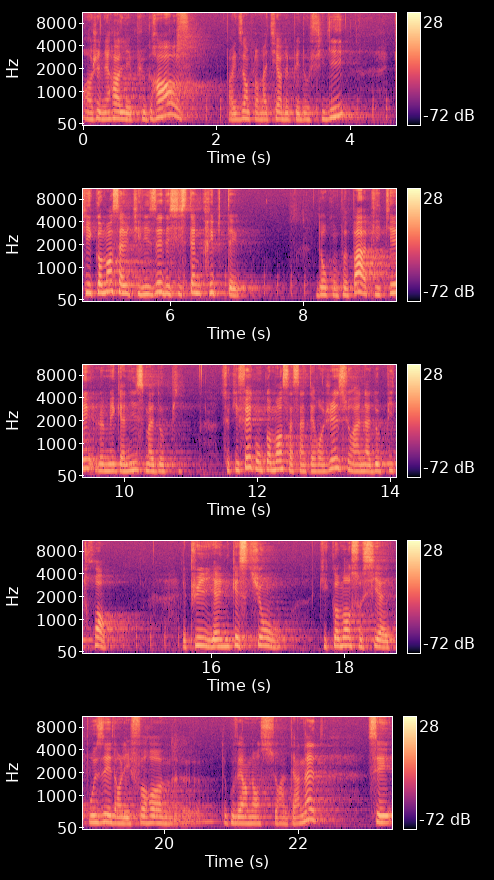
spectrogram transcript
en général les plus graves, par exemple en matière de pédophilie, qui commencent à utiliser des systèmes cryptés. Donc on ne peut pas appliquer le mécanisme Adopi. Ce qui fait qu'on commence à s'interroger sur un Adopi 3. Et puis il y a une question qui commence aussi à être posée dans les forums euh, de gouvernance sur Internet, c'est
